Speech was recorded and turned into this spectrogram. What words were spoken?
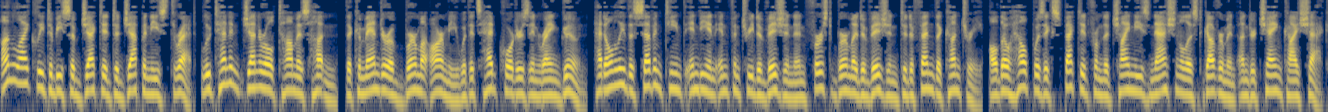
Unlikely to be subjected to Japanese threat, Lieutenant General Thomas Hutton, the commander of Burma Army with its headquarters in Rangoon, had only the 17th Indian Infantry Division and 1st Burma Division to defend the country, although help was expected from the Chinese nationalist government under Chiang Kai-shek.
